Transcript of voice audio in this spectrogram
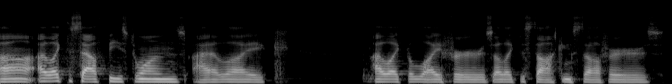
Uh, I like the South Beast ones. I like, I like the lifers. I like the stocking stuffers.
